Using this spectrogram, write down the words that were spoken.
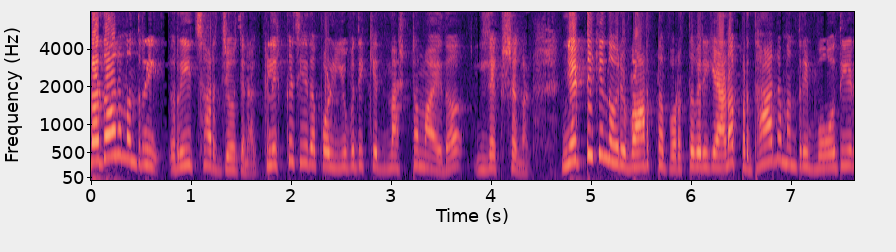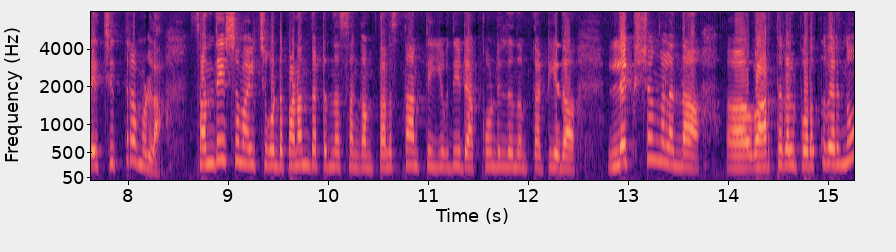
പ്രധാനമന്ത്രി റീചാർജ് യോജന ക്ലിക്ക് ചെയ്തപ്പോൾ യുവതിക്ക് നഷ്ടമായത് ലക്ഷങ്ങൾ. ഞെട്ടിക്കുന്ന ഒരു വാർത്ത പുറത്തുവരികയാണ്. പ്രധാനമന്ത്രി മോദിയുടെ ചിത്രമുള്ള സന്ദേശം അയച്ചുകൊണ്ട് പണം തട്ടുന്ന സംഘം തലസ്ഥാനത്തെ യുവതിയുടെ അക്കൗണ്ടിൽ നിന്നും തട്ടിയത് ലക്ഷങ്ങളെന്ന വാർത്തകൾ പുറത്തുവരുന്നു.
